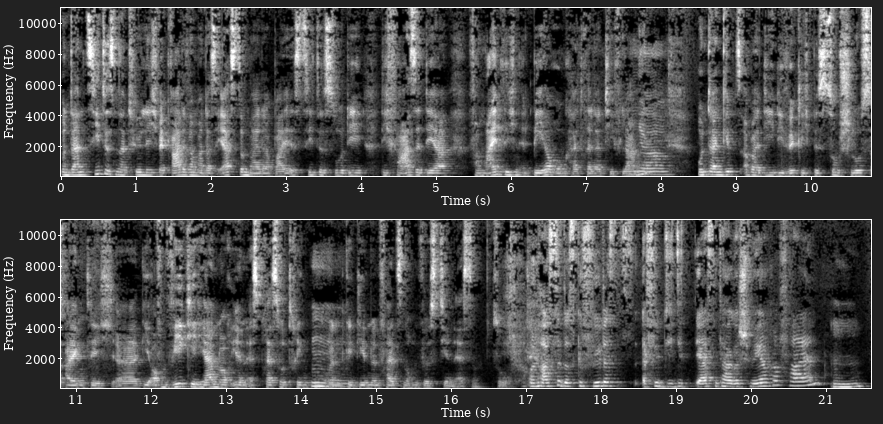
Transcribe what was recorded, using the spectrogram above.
Und dann zieht es natürlich, gerade wenn man das erste Mal dabei ist, zieht es so die, die Phase der vermeintlichen Entbehrung halt relativ lang. Ja. Und dann gibt's aber die, die wirklich bis zum Schluss eigentlich, äh, die auf dem Weg hierher noch ihren Espresso trinken Mhm. und gegebenenfalls noch ein Würstchen essen. So. Und hast du das Gefühl, dass für die die ersten Tage schwerer fallen?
